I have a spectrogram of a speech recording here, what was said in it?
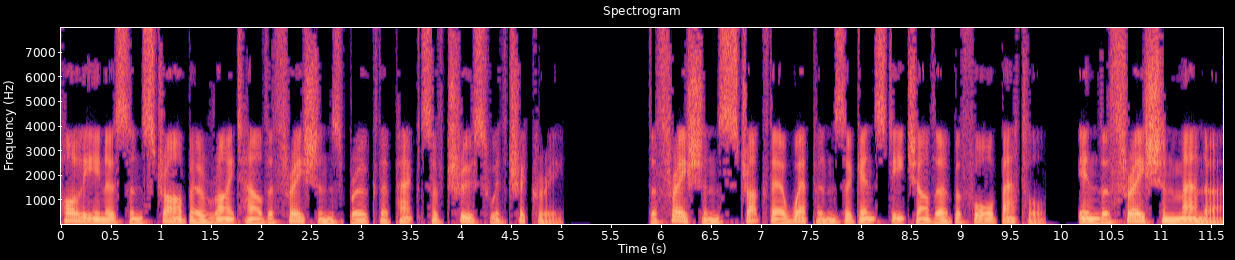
Polyaenus and Strabo write how the Thracians broke their pacts of truce with trickery. The Thracians struck their weapons against each other before battle, in the Thracian manner,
